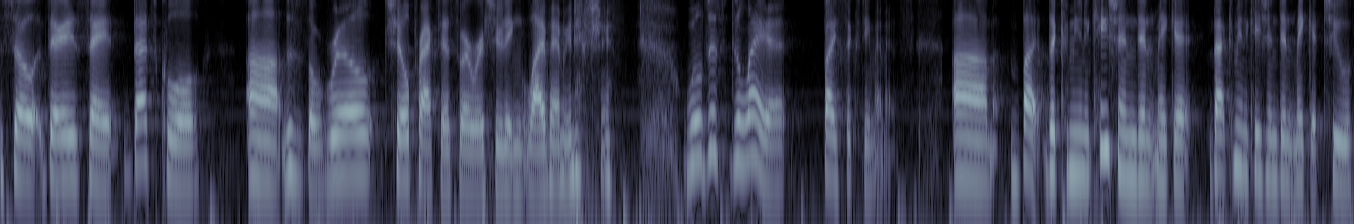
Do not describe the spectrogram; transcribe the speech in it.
So they say that's cool. Uh, this is a real chill practice where we're shooting live ammunition. we'll just delay it by 60 minutes. Um, but the communication didn't make it. That communication didn't make it to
